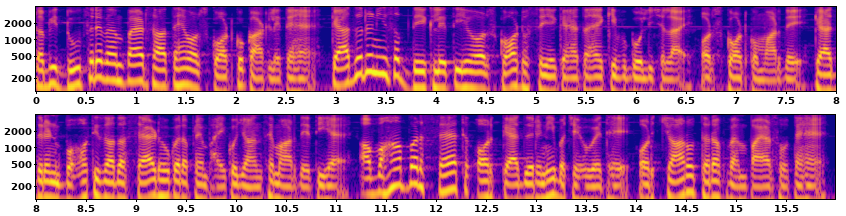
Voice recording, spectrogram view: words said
तभी दूसरे वैम्पायर्स आते हैं और स्कॉट को काट लेते हैं। कैदरिन ये सब देख लेती है और स्कॉट उससे ये कहता है कि वो गोली चलाए और स्कॉट को मार दे। कैदरिन बहुत ही ज़्यादा सैड होकर अपने भाई को जान से मार देती है। अब वहाँ पर सेथ और कैद कैदरिन ही बचे हुए थे और चारों तरफ़ वेम्पायर्स होते हैं।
